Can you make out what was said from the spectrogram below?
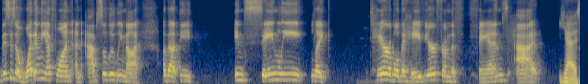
this is a what in the F1 and absolutely not about the insanely like terrible behavior from the fans at Yes,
